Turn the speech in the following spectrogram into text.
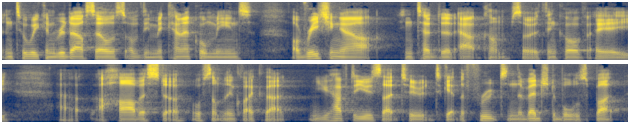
until we can rid ourselves of the mechanical means of reaching our intended outcome. So think of a uh, a harvester or something like that. You have to use that to to get the fruits and the vegetables, but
